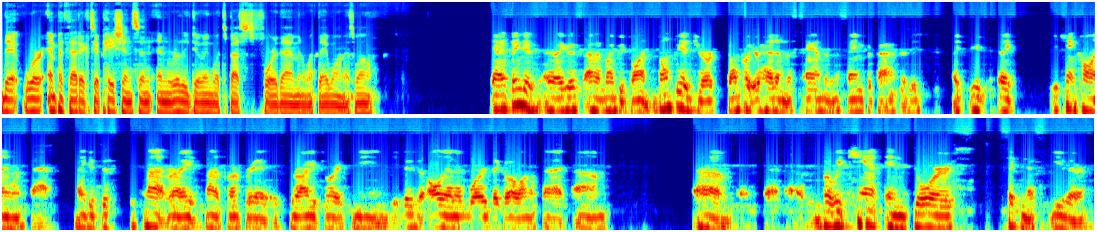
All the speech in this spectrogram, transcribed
that we're empathetic to patients and, and really doing what's best for them and what they want as well? Yeah, I think it's like this. And it might be blunt. Don't be a jerk. Don't put your head in the sand in the same capacity. Like you, like you can't call anyone fat. Like it's just it's not right. It's not appropriate. It's derogatory to me. There's all the other words that go along with that. Um, um, but we can't endorse sickness either.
